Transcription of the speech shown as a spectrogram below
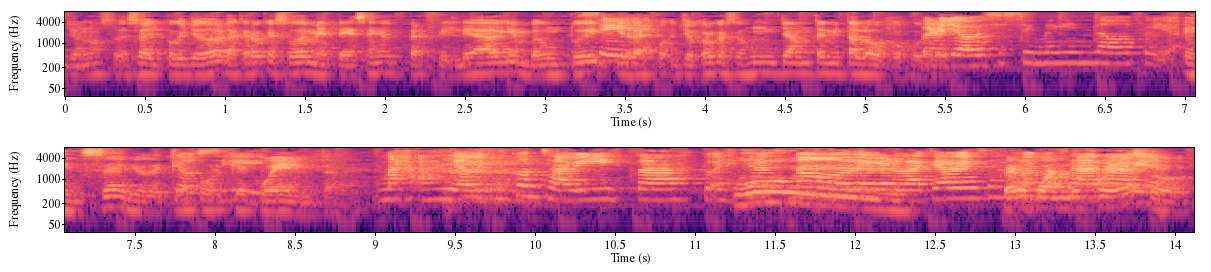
Yo no sé, o sea, porque yo de verdad creo que eso de meterse en el perfil de alguien, ver un tweet Sí. y yo creo que eso es un, ya un temita loco. porque- Pero yo a veces sí me he guindado a pelear. ¿En serio? ¿De qué? Yo ¿Por qué? Cuéntame. Más, ay, a veces con chavistas, es que Uy. no, de verdad que a veces ¿Pero me demasiada fue rabia. eso?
